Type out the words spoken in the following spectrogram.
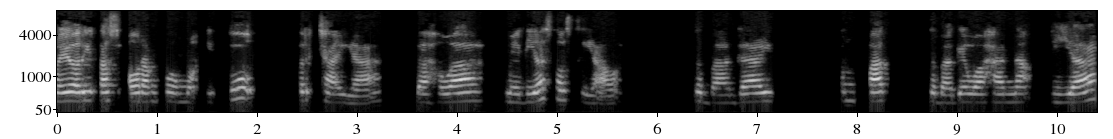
mayoritas orang FOMO itu percaya bahwa media sosial sebagai tempat, sebagai wahana dia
